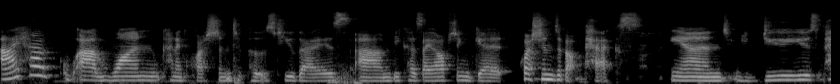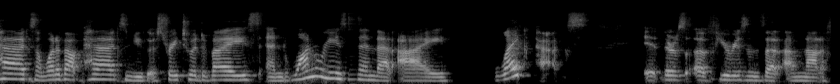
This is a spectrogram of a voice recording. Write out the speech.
I have um, one kind of question to pose to you guys um, because I often get questions about PECS. And do you use PECS? And what about PECS? And do you go straight to a device? And one reason that I like PECS it, there's a few reasons that I'm not a,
